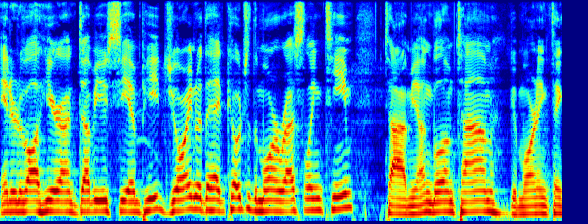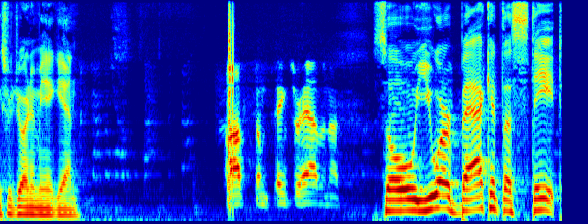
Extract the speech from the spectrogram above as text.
Andrew Duvall here on WCMP, joined with the head coach of the Mora wrestling team, Tom Youngblom. Tom, good morning. Thanks for joining me again. Awesome. Thanks for having us. So you are back at the state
